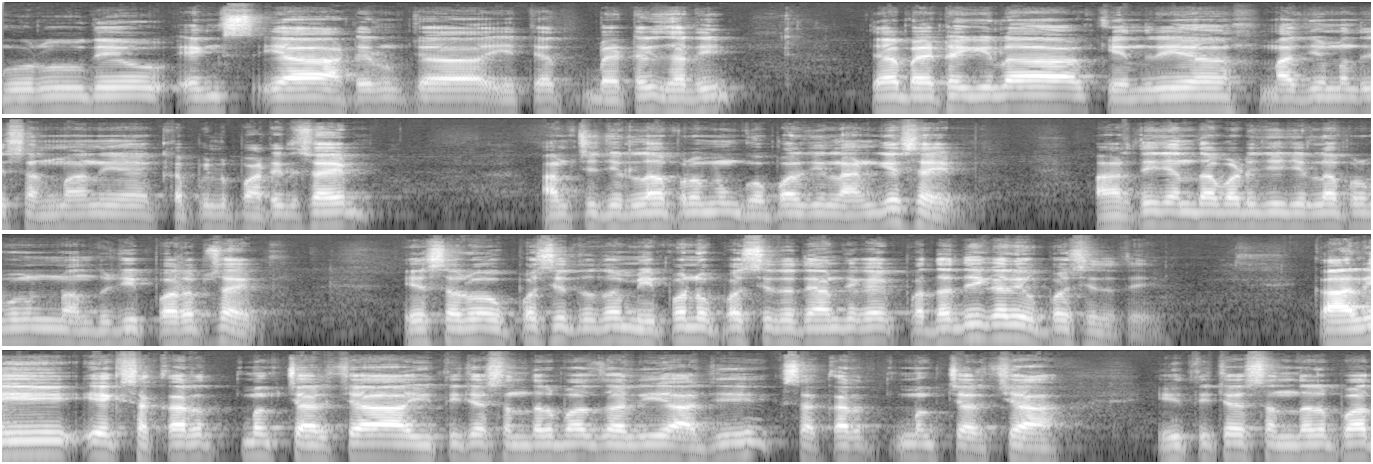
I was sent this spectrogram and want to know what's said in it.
गुरुदेव एंग्स या हॉटेलच्या याच्यात बैठक झाली. त्या बैठकीला केंद्रीय माजी मंत्री सन्माननीय कपिल पाटील साहेब आमचे जिल्हाप्रमुख गोपालजी लांडगे साहेब भारतीय जनता पार्टीचे जिल्हाप्रमुख नंदूजी परब साहेब हे सर्व उपस्थित होतं. मी पण उपस्थित होते. आमचे काही पदाधिकारी उपस्थित होते. काली एक सकारात्मक चर्चा युतीच्या संदर्भात झाली. आजही एक सकारात्मक चर्चा युतीच्या संदर्भात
